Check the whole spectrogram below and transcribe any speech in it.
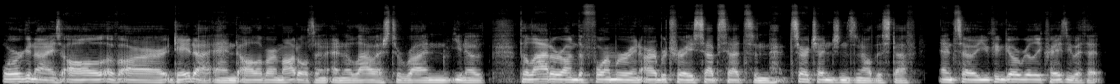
organize all of our data and all of our models and, and, allow us to run, you know, the latter on the former in arbitrary subsets and search engines and all this stuff. And so you can go really crazy with it.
